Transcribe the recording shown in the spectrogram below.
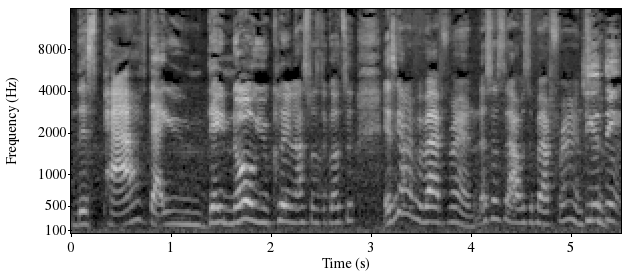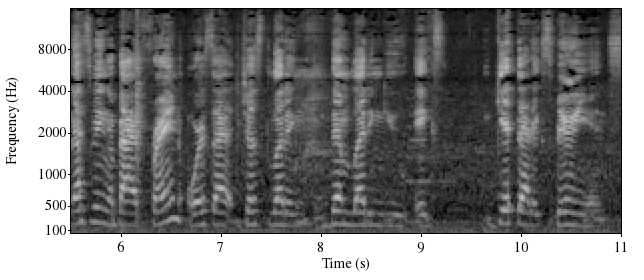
this path that you they know you're clearly not supposed to go to, it's kind of a bad friend. That's what I was a bad friend. Do you too. think that's being a bad friend, or is that just letting them letting you ex- get that experience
